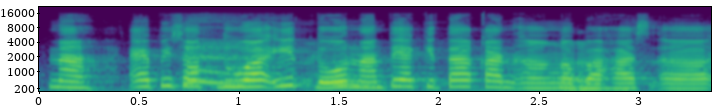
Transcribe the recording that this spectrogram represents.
nah episode 2 itu nanti ya kita akan eh, ngebahas eh,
